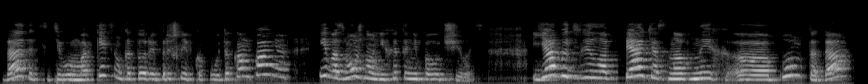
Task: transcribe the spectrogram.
да, этот сетевой маркетинг, которые пришли в какую-то компанию, и, возможно, у них это не получилось. Я выделила 5 основных э, пунктов, да,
